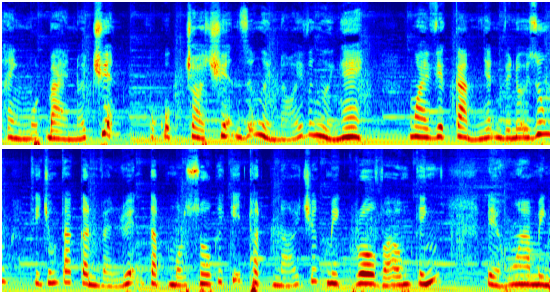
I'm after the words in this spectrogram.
thành một bài nói chuyện một cuộc trò chuyện giữa người nói với người nghe ngoài việc cảm nhận về nội dung thì chúng ta cần phải luyện tập một số cái kỹ thuật nói trước micro và ống kính để hòa mình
